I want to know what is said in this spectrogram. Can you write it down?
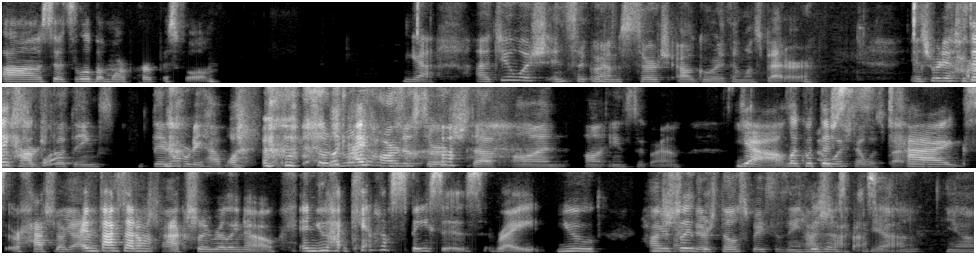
uh, so it's a little bit more purposeful yeah, I do wish Instagram's search algorithm was better. It's really hard to search one? for things. They don't really have one, so it's like, really I, hard to search stuff on on Instagram. Yeah, like with the tags or hashtags. Yeah, In fact, I don't actually really know. And you ha- can't have spaces, right? You Hashtag, usually there's the, no spaces in hashtags. Yeah, yeah.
